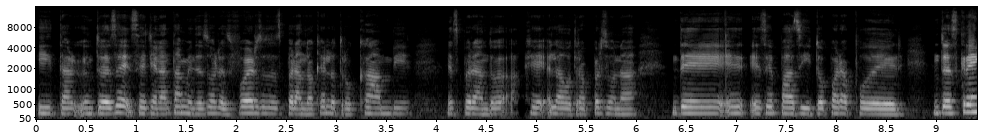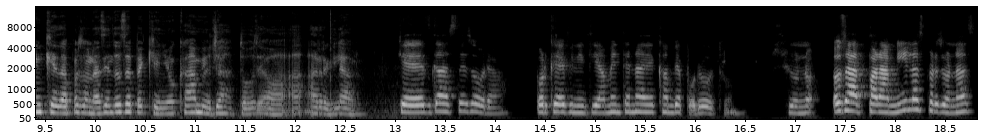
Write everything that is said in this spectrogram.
y tal. Entonces se, se llenan también de sobreesfuerzos, esperando a que el otro cambie, esperando a que la otra persona dé e- ese pasito para poder. Entonces creen que esa persona haciendo ese pequeño cambio, ya todo se va a arreglar. Qué desgaste es hora, porque definitivamente nadie cambia por otro. Si uno, o sea, para mí las personas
